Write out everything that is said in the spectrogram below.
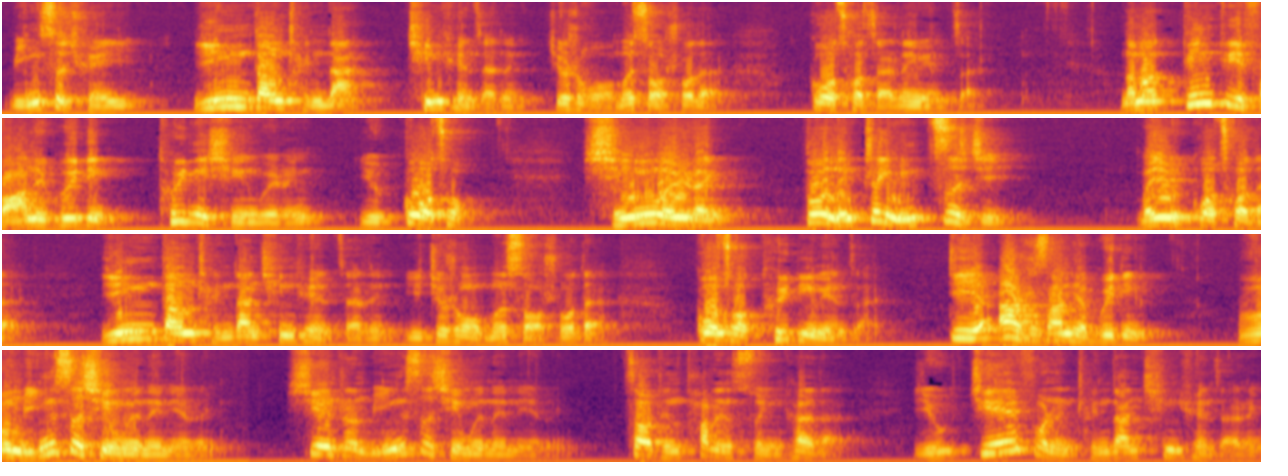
民事权益，应当承担侵权责任，就是我们所说的过错责任原则。那么，根据法律规定，推定行为人有过错，行为人不能证明自己没有过错的，应当承担侵权责任，也就是我们所说的过错推定原则。第二十三条规定，无民事行为能力人，限制民事行为能力人。造成他人损害的，由监护人承担侵权责任；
